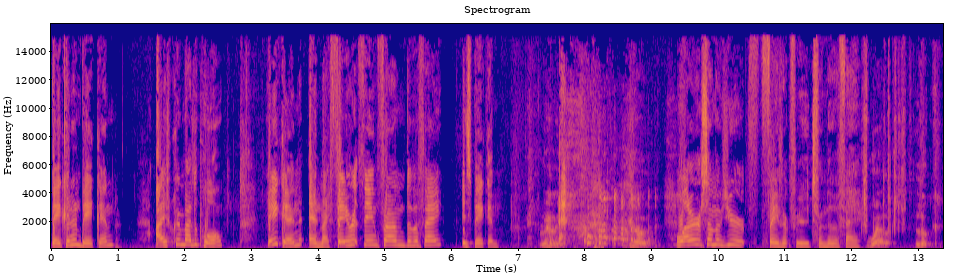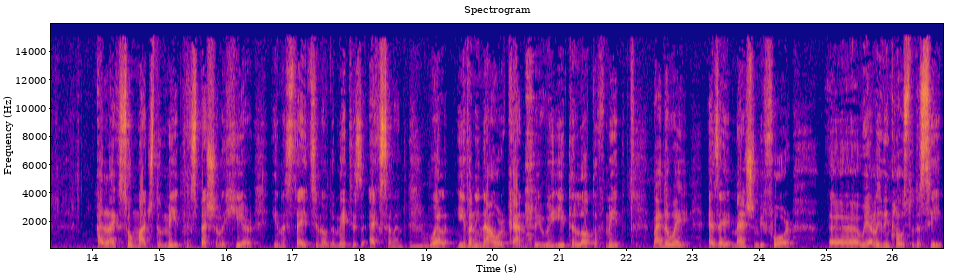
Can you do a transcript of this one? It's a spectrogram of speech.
bacon and bacon, ice cream by the pool, bacon, and my favorite thing from the buffet is bacon. Really? Good. What are some of your favorite foods from the buffet? Well, look, I like so much the meat, especially here in the States. You know, the meat is excellent. Well, even in our country, we eat a lot of meat. By the way, as I mentioned before, uh, we are living close to the sea,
